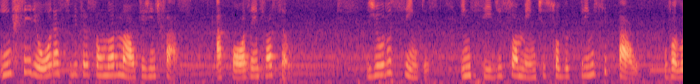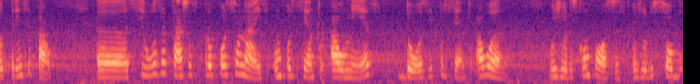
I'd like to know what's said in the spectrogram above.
inferior à subtração normal que a gente faz após a inflação. Juros simples incide somente sobre o principal, o valor principal uh, se usa taxas proporcionais, 1% ao mês, 12% ao ano. Os juros compostos, os juros sobre,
